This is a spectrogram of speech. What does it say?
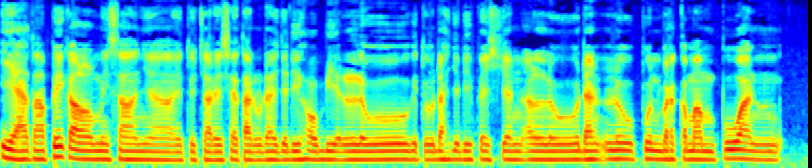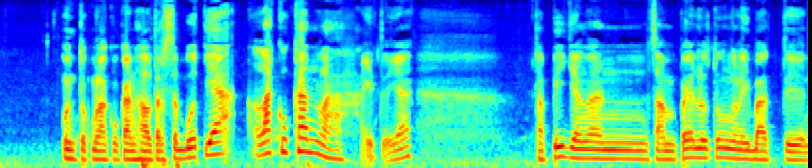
Iya tapi kalau misalnya itu cari setan udah jadi hobi lu gitu udah jadi passion lu dan lu pun berkemampuan untuk melakukan hal tersebut ya lakukanlah itu ya. Tapi jangan sampai lu tuh ngelibatin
